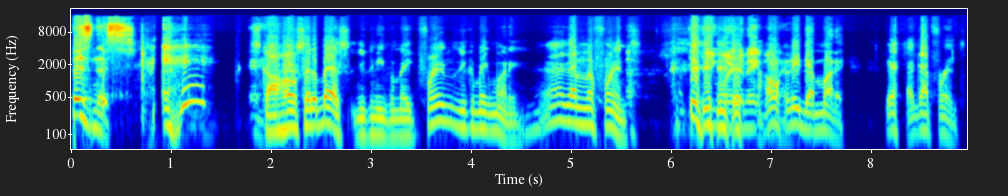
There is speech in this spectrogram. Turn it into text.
business. Eh. Scott Hall said it best. You can even make friends. You can make money. I got enough friends. You wanted to make I don't need that money. Yeah, I got friends.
